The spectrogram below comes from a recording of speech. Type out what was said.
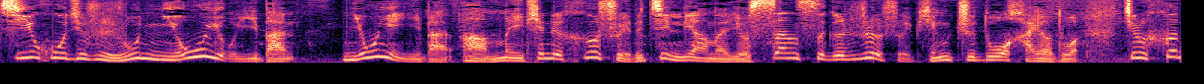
几乎就是如牛友一般。牛饮一般啊，每天这喝水的尽量呢有三四个热水瓶之多还要多，就是喝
